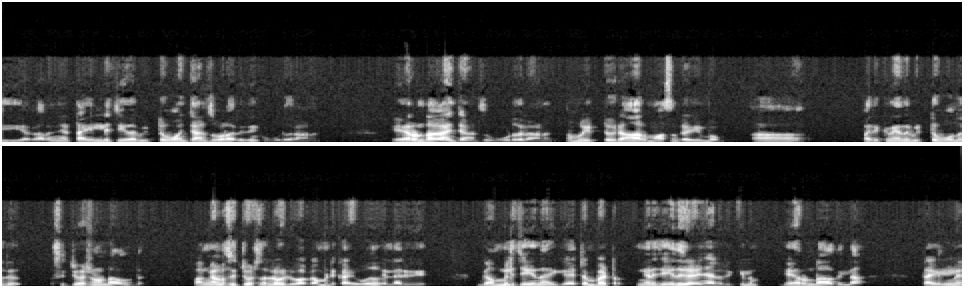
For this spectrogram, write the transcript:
ചെയ്യുക. കാരണം ഞാൻ ടൈലിൽ ചെയ്താൽ വിട്ടുപോകാൻ ചാൻസ് വളരെയധികം കൂടുതലാണ്. എയർ ഉണ്ടാകാൻ ചാൻസ് കൂടുതലാണ്. നമ്മൾ ഇട്ട് ഒരു ആറ് മാസം കഴിയുമ്പം പരിക്കണേന്ന് വിട്ടുപോകുന്നൊരു സിറ്റുവേഷൻ ഉണ്ടാകുന്നുണ്ട് അപ്പം അങ്ങനെയുള്ള സിറ്റുവേഷൻ എല്ലാം ഒഴിവാക്കാൻ വേണ്ടി കഴിവതും എല്ലാവരും ഗമ്മിൽ ചെയ്യുന്നതായിരിക്കും ഏറ്റവും ബെറ്റർ ഇങ്ങനെ ചെയ്ത് കഴിഞ്ഞാൽ ഒരിക്കലും എയർ ഉണ്ടാകത്തില്ല. ടൈലിന്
